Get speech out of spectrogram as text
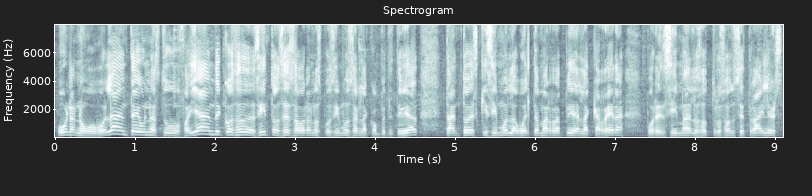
una no hubo volante, una estuvo fallando y cosas así. Entonces ahora nos pusimos en la competitividad. Tanto es que hicimos la vuelta más rápida de la carrera por encima de los otros 11 trailers.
